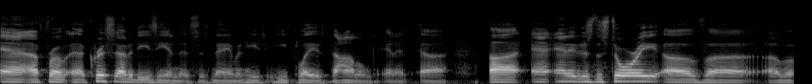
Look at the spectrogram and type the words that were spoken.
uh, from uh, Kris Avedisian is his name, and he's, he plays Donald in it. Uh, and, and it is the story of, uh, of a,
